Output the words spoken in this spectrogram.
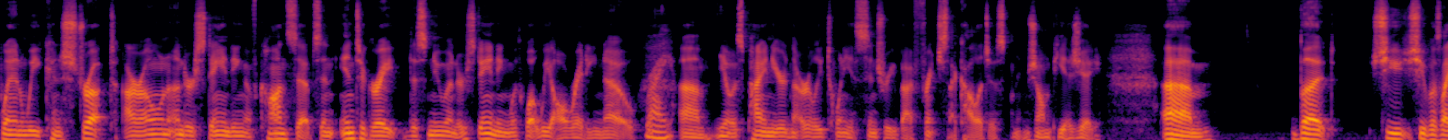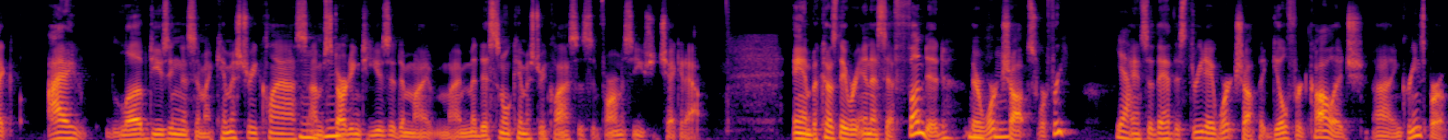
when we construct our own understanding of concepts and integrate this new understanding with what we already know Right. um, you know, it was pioneered in the early 20th century by a French psychologist named Jean Piaget. Um, but she she was like, I loved using this in my chemistry class. I'm Mhm. starting to use it in my my medicinal chemistry classes in pharmacy. You should check it out. And because they were NSF funded, their Mhm. workshops were free. Yeah. And so they had this three day workshop at Guilford College uh, in Greensboro.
